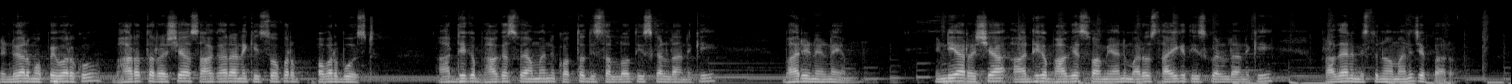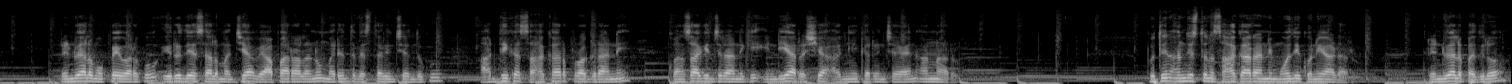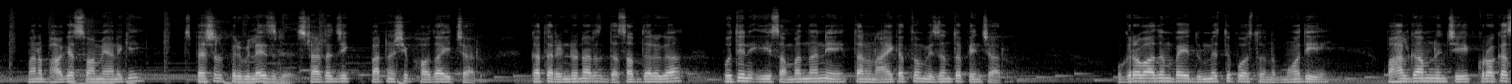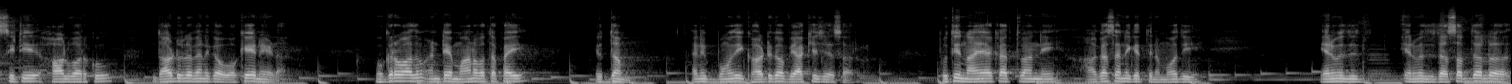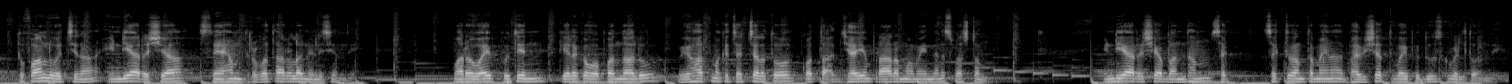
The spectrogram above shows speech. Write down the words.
రెండు వేల ముప్పై వరకు భారత రష్యా సహకారానికి సూపర్ పవర్ బూస్ట్ ఆర్థిక భాగస్వామ్యాన్ని కొత్త దిశల్లో తీసుకెళ్ళడానికి భారీ నిర్ణయం. ఇండియా రష్యా ఆర్థిక భాగస్వామ్యాన్ని మరో స్థాయికి తీసుకువెళ్ళడానికి ప్రాధాన్యమిస్తున్నామని చెప్పారు. రెండు వేల ముప్పై వరకు ఇరు దేశాల మధ్య వ్యాపారాలను మరింత విస్తరించేందుకు ఆర్థిక సహకార ప్రోగ్రాన్ని కొనసాగించడానికి ఇండియా రష్యా అంగీకరించాయని అన్నారు. పుతిన్ అందిస్తున్న సహకారాన్ని మోదీ కొనియాడారు. రెండు వేల పదిలో మన భాగస్వామ్యానికి స్పెషల్ ప్రివిలైజ్డ్ స్ట్రాటజిక్ పార్ట్నర్షిప్ హోదా ఇచ్చారు. గత రెండున్నర దశాబ్దాలుగా పుతిన్ ఈ సంబంధాన్ని తన నాయకత్వం విజన్తో పెంచారు. ఉగ్రవాదంపై దుమ్మెత్తిపోస్తున్న మోదీ పహల్గాం నుంచి క్రోకస్ సిటీ హాల్ వరకు దాడుల వెనుక ఒకే నీడ. ఉగ్రవాదం అంటే మానవతపై యుద్ధం అని మోదీ ఘాటుగా వ్యాఖ్య చేశారు. పుతిన్ నాయకత్వాన్ని ఆకాశానికెత్తిన మోదీ ఎనిమిది ఎనిమిది దశాబ్దాల తుఫాన్లు వచ్చినా ఇండియా రష్యా స్నేహం ధృవతారలా నిలిచింది. మరోవైపు పుతిన్ కీలక ఒప్పందాలు వ్యూహాత్మక చర్చలతో కొత్త అధ్యాయం ప్రారంభమైందని స్పష్టం. ఇండియా రష్యా బంధం శక్ శక్తివంతమైన భవిష్యత్తు వైపు దూసుకువెళ్తోంది.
